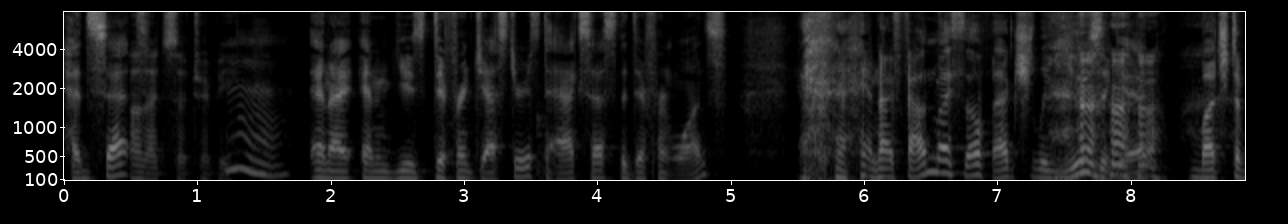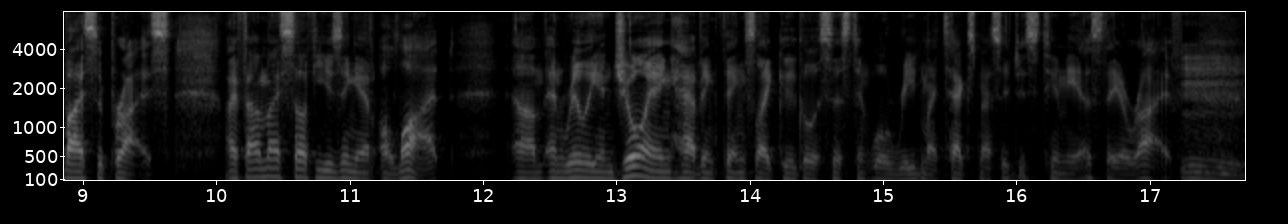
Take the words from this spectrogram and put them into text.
headset oh, that's so trippy. Hmm. and I and use different gestures to access the different ones. and I found myself actually using it, much to my surprise. I found myself using it a lot um, and really enjoying having things like Google Assistant will read my text messages to me as they arrive. Hmm.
